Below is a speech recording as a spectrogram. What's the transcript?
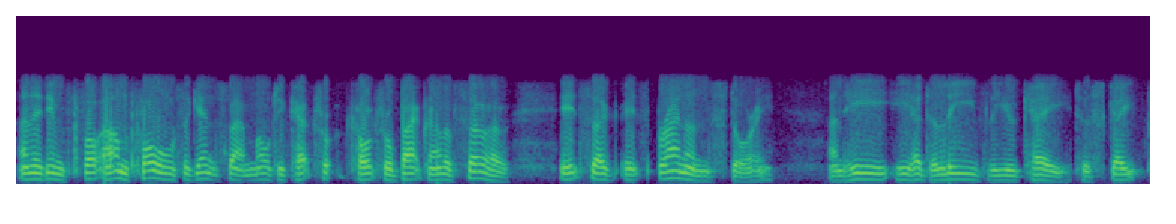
and it info- unfolds against that multicultural background of Soho. It's a it's Branen's story, and he he had to leave the UK to escape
